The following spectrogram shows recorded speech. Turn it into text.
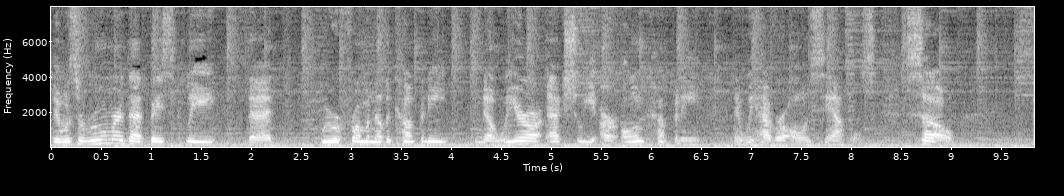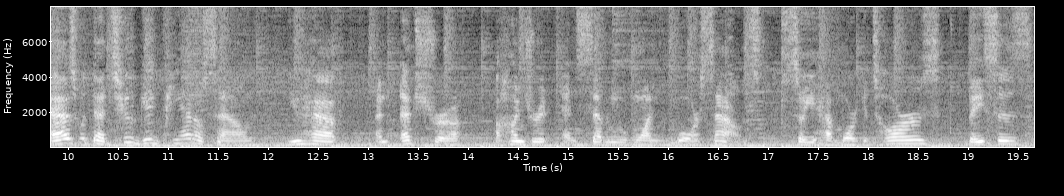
there was a rumor that basically that we were from another company. No, we are actually our own company and we have our own samples. So, as with that 2 gig piano sound, you have an extra 171 more sounds. So you have more guitars, basses,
